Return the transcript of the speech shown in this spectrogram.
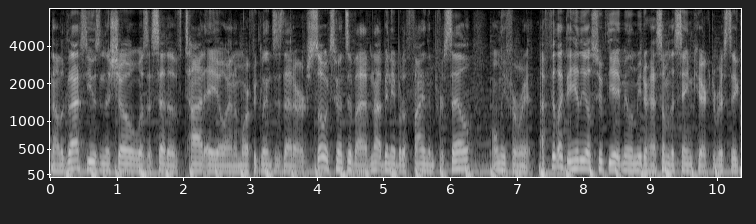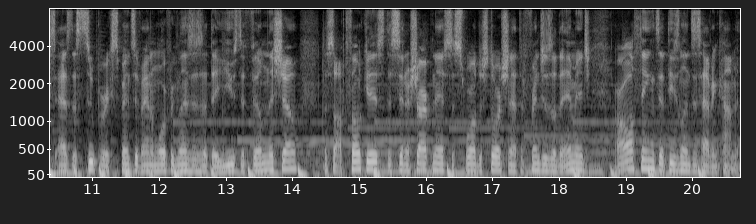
Now, the glass used in the show was a set of Todd AO anamorphic lenses that are so expensive I have not been able to find them for sale, only for rent. I feel like the Helios 58mm has some of the same characteristics as the super expensive anamorphic lenses that they used to film this show. The soft focus, the center sharpness, the swirl distortion at the fringes of the image are all things that these lenses have in common.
